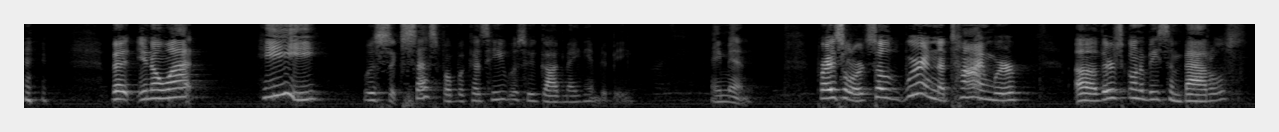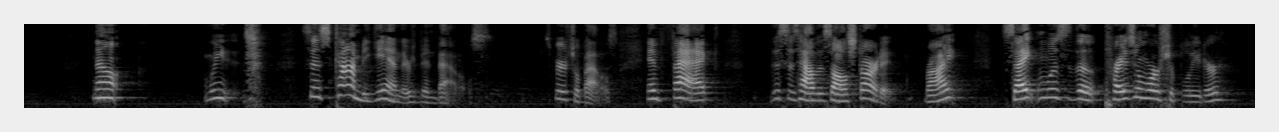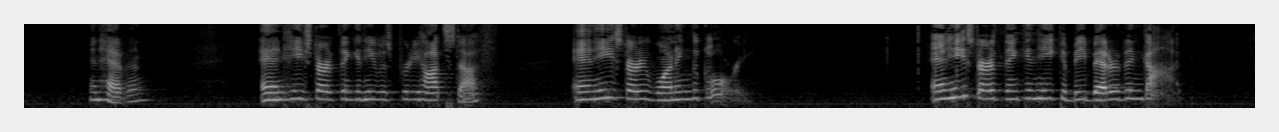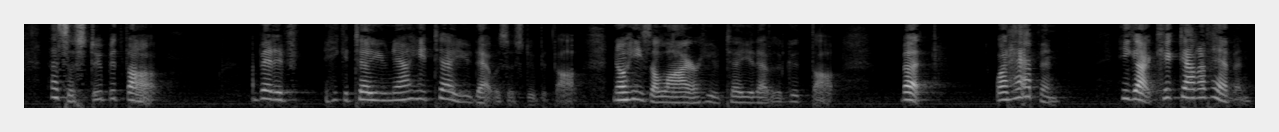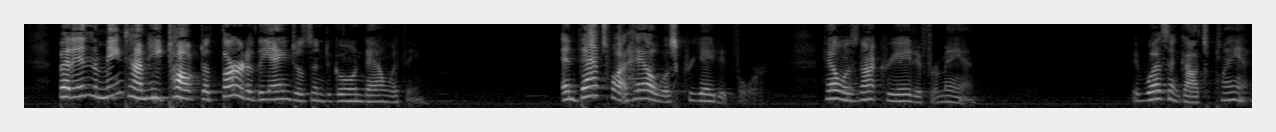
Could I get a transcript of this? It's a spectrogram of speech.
but you know what? He was successful because he was who God made him to be. Amen. Praise the Lord. So we're in a time where uh, there's going to be some battles. Now, we since time began, there's been battles, spiritual battles. In fact, this is how this all started, right? Satan was the praise and worship leader in heaven, and he started thinking he was pretty hot stuff, and he started wanting the glory. And he started thinking he could be better than God. That's a stupid thought. I bet if he could tell you now, he'd tell you that was a stupid thought. No, he's a liar. He would tell you that was a good thought. But what happened? He got kicked out of heaven. But in the meantime, he talked a third of the angels into going down with him. And that's what hell was created for. Hell was not created for man, it wasn't God's plan.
